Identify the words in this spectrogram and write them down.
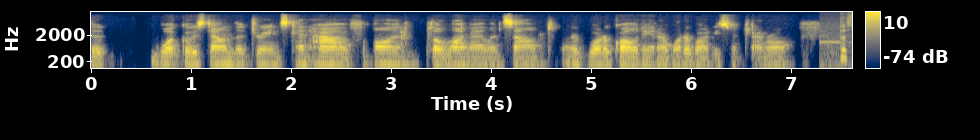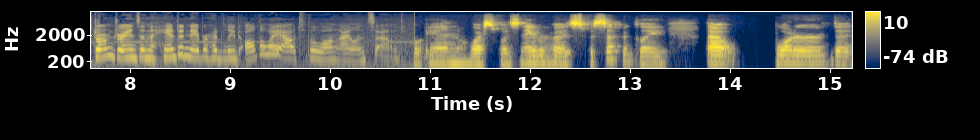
the what goes down the drains can have on the Long Island Sound or water quality in our water bodies in general. The storm drains in the Hamden neighborhood lead all the way out to the Long Island Sound. In Westwoods neighborhood specifically, that water that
